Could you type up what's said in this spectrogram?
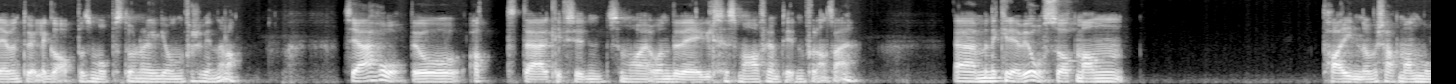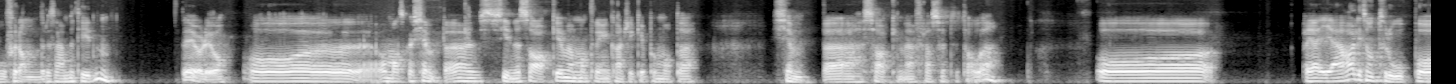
det eventuelle gapet som oppstår når religionen forsvinner. Da. Så jeg håper jo at det er et livssyn har, og en bevegelse som har fremtiden foran seg. Eh, Men det krever jo også at man tar inn over seg at man må forandre seg med tiden. Det gjør det jo. Og, og man skal kjempe sine saker, men man trenger kanskje ikke på en måte kjempe sakene fra 70-tallet. Og jeg, jeg har litt sånn tro på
